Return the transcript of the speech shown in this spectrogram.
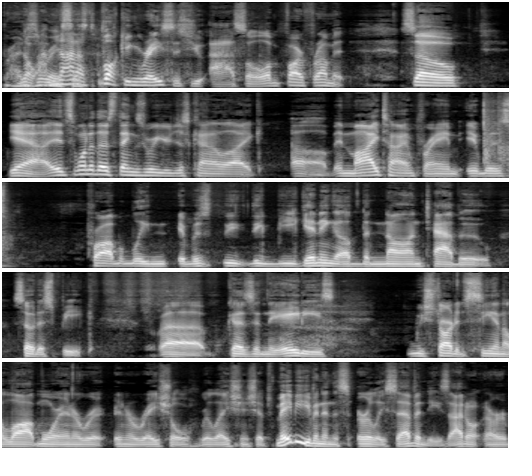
Brad No, I'm not a fucking racist, you asshole. I'm far from it. So, yeah, it's one of those things where you're just kind of like, uh, in my time frame, it was probably it was the, the beginning of the non-taboo, so to speak, because in the '80s we started seeing a lot more inter- interracial relationships. Maybe even in the early '70s, I don't or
